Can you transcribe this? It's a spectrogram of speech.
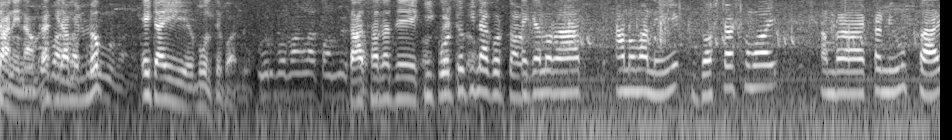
জানি না। আমরা গ্রামের লোক এটাই বলতে পারব। তাছাড়া যে কি করতো কি না করতো আমি গেল রাত আনুমানিক দশটার সময় আমরা একটা নিউজ পাই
